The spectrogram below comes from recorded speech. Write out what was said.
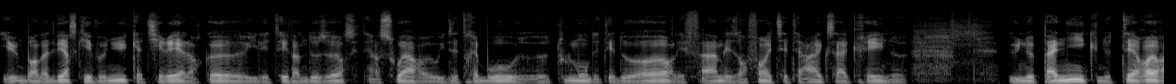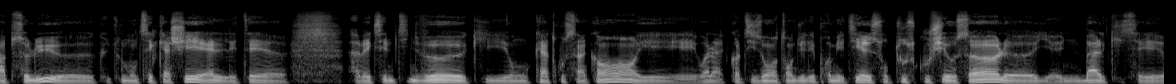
il y a eu une bande adverse qui est venue, qui a tiré alors qu'il euh, était 22 heures. C'était un soir où il faisait très beau, tout le monde était dehors, les femmes, les enfants, etc. Et que ça a créé une, une panique, une terreur absolue, euh, que tout le monde s'est caché. Elle était euh, avec ses petits neveux qui ont 4 ou 5 ans. Et, voilà, quand ils ont entendu les premiers tirs, ils sont tous couchés au sol. Euh, il y a une balle qui s'est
